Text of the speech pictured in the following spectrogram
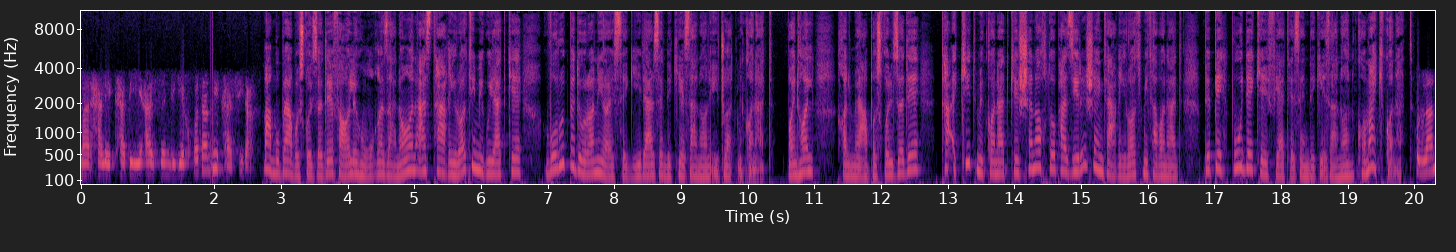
مرحله طبیعی از زندگی خودم میپذیرم محبوب عباسگلزاده فعال حقوق زنان از تغییراتی می‌گوید که ورود به دوران یائسگی در زندگی زنان ایجاد می‌کند با این حال خانم عباس قلیزاده تأکید می کند که شناخت و پذیرش این تغییرات می تواند به بهبود کیفیت زندگی زنان کمک کند. کلا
